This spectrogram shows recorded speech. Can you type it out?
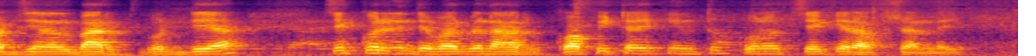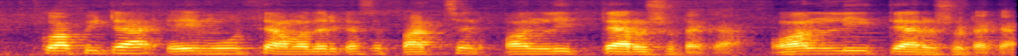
অরিজিনাল বারকোড দেওয়া চেক করে নিতে পারবেন, আর কপিটাই কিন্তু কোনো চেকের অপশন নেই। কপিটা এই মুহূর্তে আমাদের কাছে পাচ্ছেন অনলি তেরোশো টাকা অনলি তেরোশো টাকা।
